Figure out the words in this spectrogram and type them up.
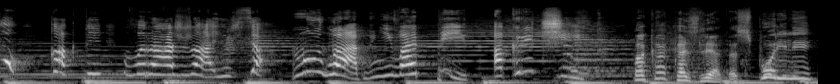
Фу, как ты выражаешься! Ну ладно, не вопит, а кричит. Пока козлята спорили,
